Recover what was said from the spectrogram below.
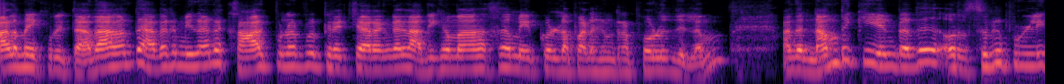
ஆளுமை குறித்து அதாவது அவர் மீதான காழ்ப்புணர்வு பிரச்சாரங்கள் அதிகமாக மேற்கொள்ளப்படுகின்ற பொழுதிலும் அந்த நம்பிக்கை என்பது ஒரு சிறு புள்ளி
